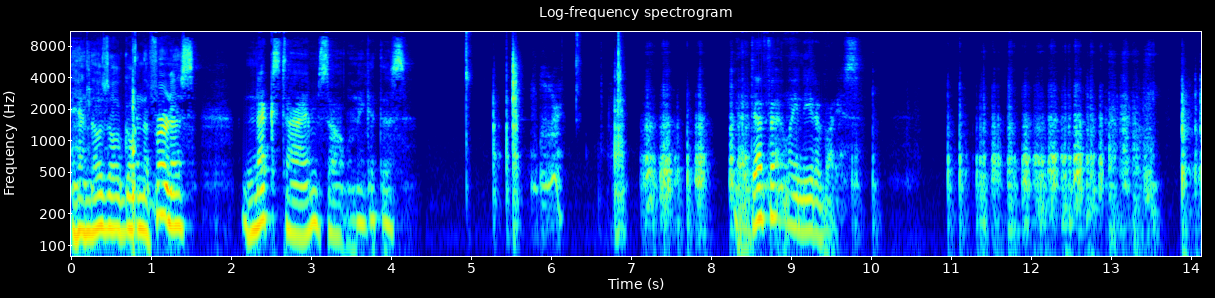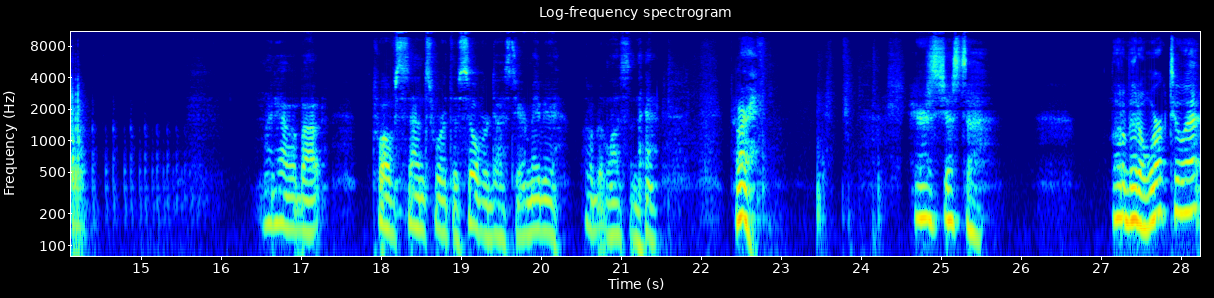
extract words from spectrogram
And those will go in the furnace next time. So let me get this. definitely need advice. Might have about 12 cents worth of silver dust here, maybe a little bit less than that. All right, here's just a little bit of work to it.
